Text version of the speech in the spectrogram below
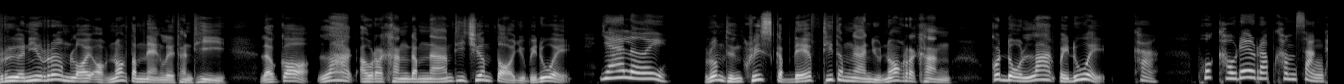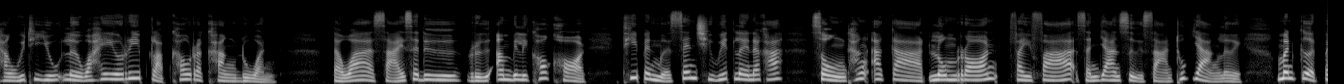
เรือนี้เริ่มลอยออกนอกตำแหน่งเลยทันที แล้วก็ลากเอาระฆังดำน้ำที่เชื่อมต่ออยู่ไปด้วย แย่เลย รวมถึงคริสกับเดฟที่ทำงานอยู่นอกระฆัง ก็โดนลากไปด้วย ค่ะ พวกเขาได้รับคำสั่งทางวิทยุเลยว่าให้รีบกลับเข้าระฆังด่วน แต่ว่าสายสะดือหรือ umbilical cord ที่เป็นเหมือนเส้นชีวิตเลยนะคะ ส่งทั้งอากาศ ลมร้อน ไฟฟ้า สัญญาณสื่อสารทุกอย่างเลย มันเกิดไป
